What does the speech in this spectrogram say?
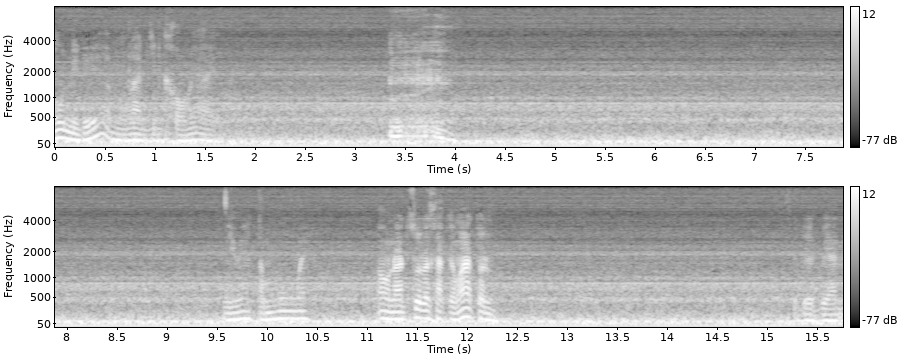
หุ้นี่เด้มองร้านกินเขาไม่ไอนี่ไหมตำมุงไหมเอานัดสุรศักดิ์กับมาตนเสด็จเบียน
